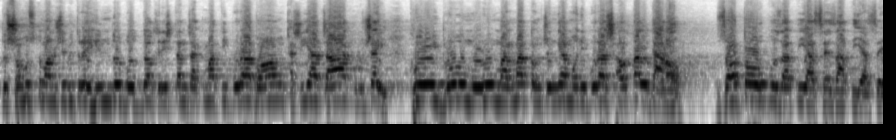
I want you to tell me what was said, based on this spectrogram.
তো সমস্ত মানুষের ভিতরে হিন্দু, বৌদ্ধ, খ্রিস্টান, চাকমা, ত্রিপুরা, বং, খাসিয়া চাক রুসাই খুই ব্রু মুরু, মারমা তংচুঙ্গিয়া মণিপুরা, সাঁওতাল গাঢ় যত উপজাতি আছে, জাতি আছে,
